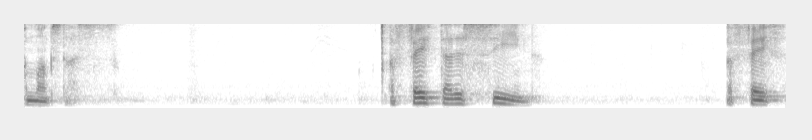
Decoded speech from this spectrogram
amongst us. A faith that is seen, a faith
